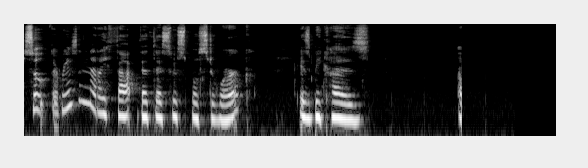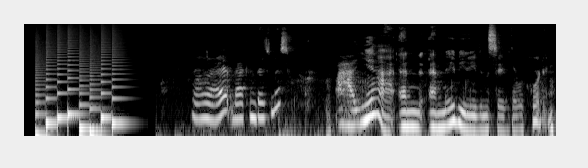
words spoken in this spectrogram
So the reason that I thought that this was supposed to work is because back in business. Uh, yeah, and and maybe even save the recording.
